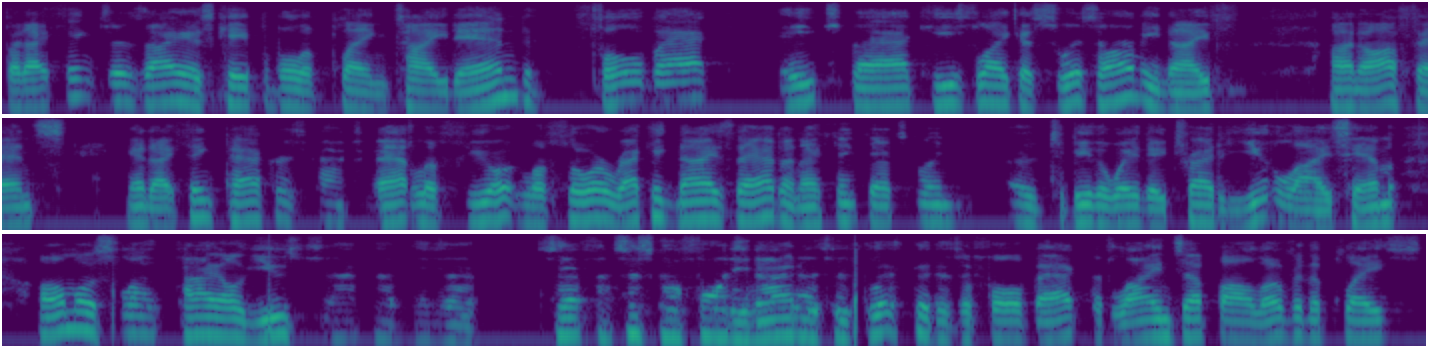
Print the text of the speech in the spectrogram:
But I think Josiah is capable of playing tight end, fullback, H back. He's like a Swiss Army knife on offense. And I think Packers coach Matt LaFleur, LaFleur recognized that, and I think that's going uh, to be the way they try to utilize him, almost like Kyle Juszczyk of the uh, San Francisco 49ers, who's listed as a fullback but lines up all over the place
